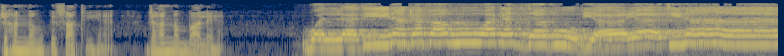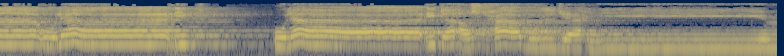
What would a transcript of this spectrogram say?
جہنم کے ساتھی ہیں، جہنم والے ہیں۔ والذين كفروا وكذبوا بآياتنا أولئك أولئك أصحاب الجحيم.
